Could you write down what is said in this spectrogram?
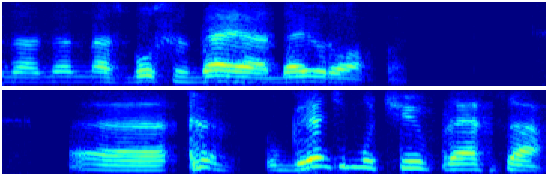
na, nas bolsas da, da Europa. Uh, o grande motivo para essa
